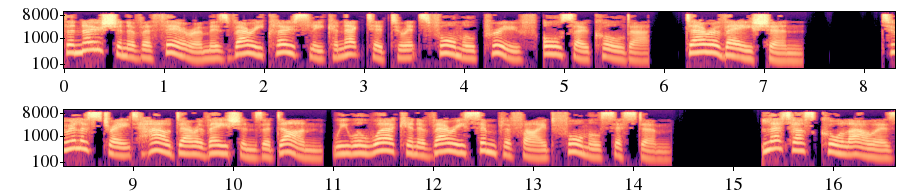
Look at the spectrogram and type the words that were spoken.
The notion of a theorem is very closely connected to its formal proof also called a derivation. To illustrate how derivations are done, we will work in a very simplified formal system. Let us call ours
